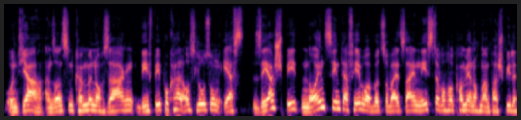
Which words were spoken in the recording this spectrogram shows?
Und ja, ansonsten können wir noch sagen, DFB-Pokalauslosung erst sehr spät, 19. Februar wird soweit sein. Nächste Woche kommen ja noch mal ein paar Spiele.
